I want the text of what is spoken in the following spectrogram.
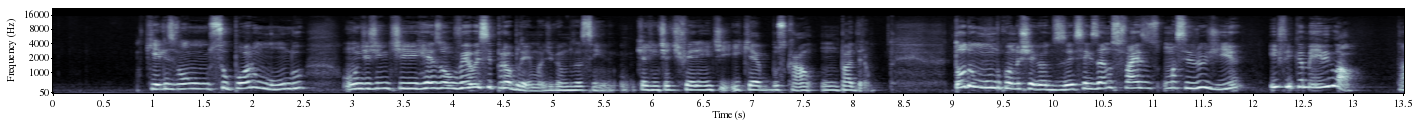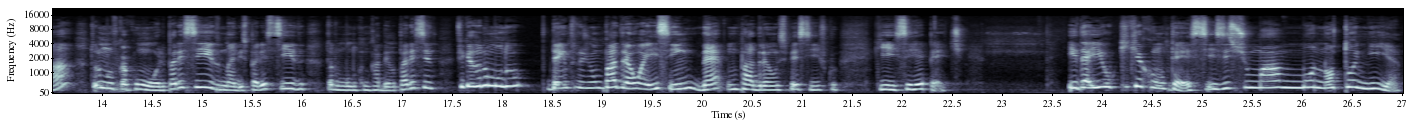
Que eles vão supor um mundo onde a gente resolveu esse problema, digamos assim, que a gente é diferente e quer buscar um padrão. Todo mundo, quando chega aos 16 anos, faz uma cirurgia e fica meio igual, tá? Todo mundo fica com o olho parecido, nariz parecido, todo mundo com cabelo parecido, fica todo mundo dentro de um padrão aí sim, né? Um padrão específico que se repete. E daí o que, que acontece? Existe uma monotonia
